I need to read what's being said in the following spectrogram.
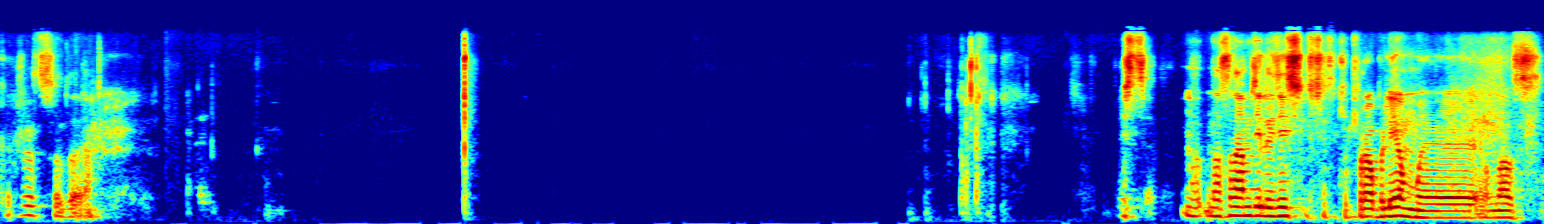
Кажется, да. То есть, на, самом деле здесь все-таки проблемы у нас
